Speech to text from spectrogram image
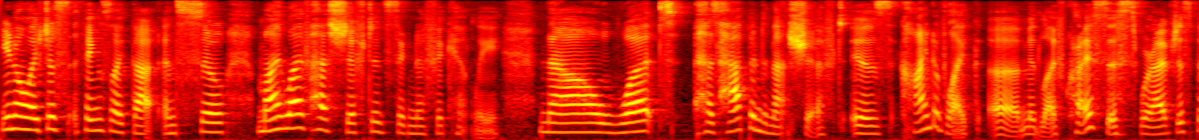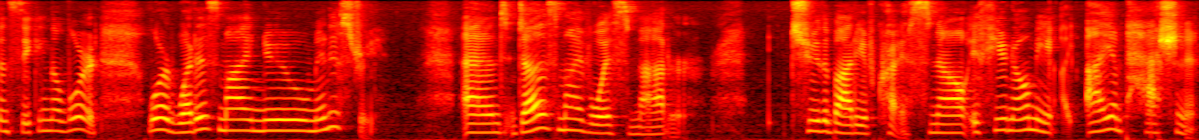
you know like just things like that and so my life has shifted significantly now what has happened in that shift is kind of like a midlife crisis where i've just been seeking the lord lord what is my new ministry and does my voice matter to the body of Christ. Now, if you know me, I, am passionate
